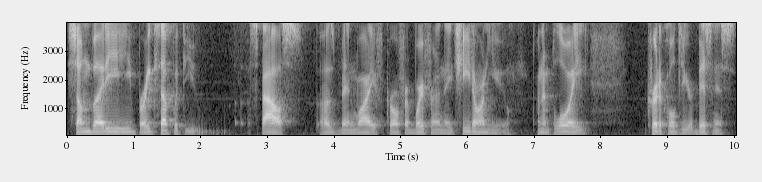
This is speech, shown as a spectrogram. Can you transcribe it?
somebody breaks up with you, spouse, husband, wife, girlfriend, boyfriend, they cheat on you, an employee critical to your business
